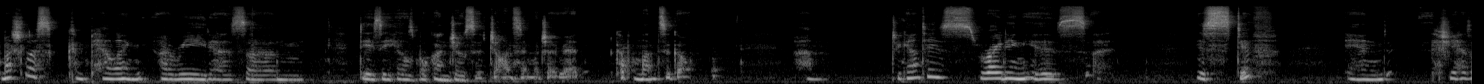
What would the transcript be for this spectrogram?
much less compelling a read as um, Daisy Hill's book on Joseph Johnson, which I read a couple months ago. Um, Gigante's writing is uh, is stiff, and she has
